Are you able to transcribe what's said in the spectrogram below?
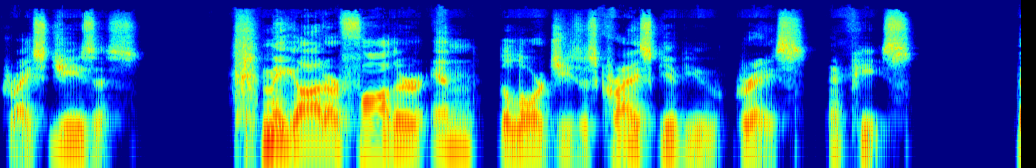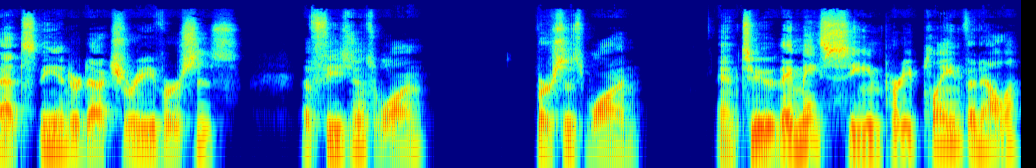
Christ Jesus. May God our Father and the Lord Jesus Christ give you grace and peace. That's the introductory verses, Ephesians 1, verses 1 and 2. They may seem pretty plain vanilla,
